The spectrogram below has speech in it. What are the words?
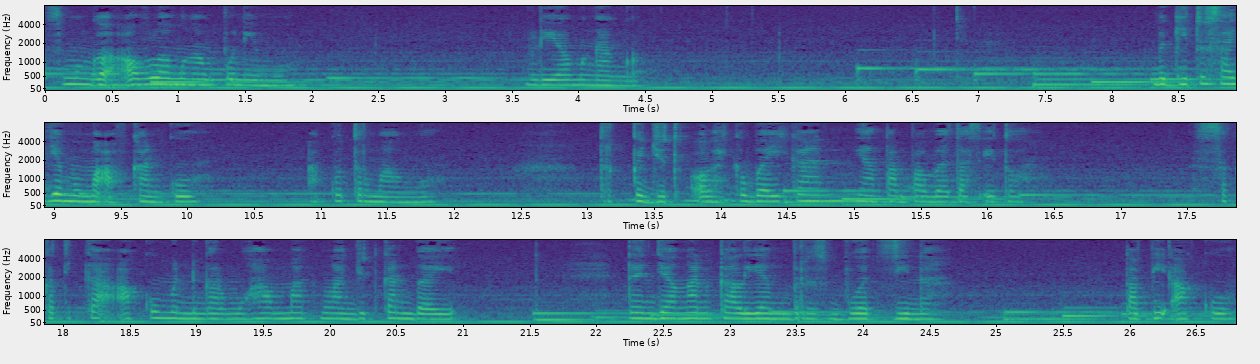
Semoga Allah mengampunimu. Beliau mengangguk. Begitu saja memaafkanku, aku termangu, terkejut oleh kebaikan yang tanpa batas itu. Seketika aku mendengar Muhammad melanjutkan bait. Dan jangan kalian berbuat zina. Tapi aku,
